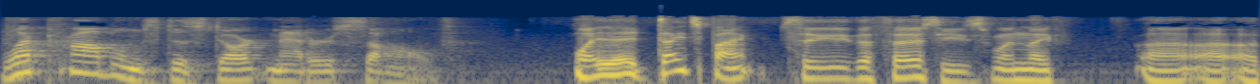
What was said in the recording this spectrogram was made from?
What problems does dark matter solve? Well, it dates back to the 30s when they uh,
